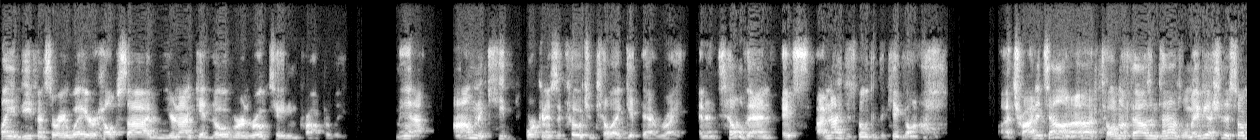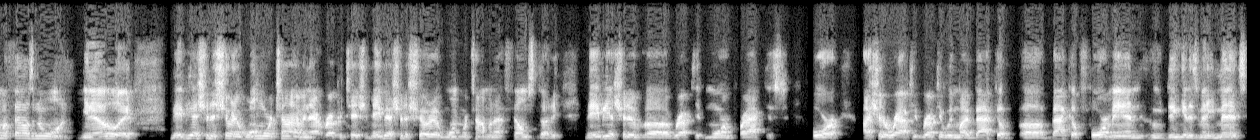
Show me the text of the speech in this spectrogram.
playing defense the right way or help side, and you're not getting over and rotating properly, man, I'm going to keep working as a coach until I get that right. And until then, it's I'm not just going to look at the kid going, oh, I tried to tell him. Oh, I told him a thousand times. Well, maybe I should have told him a thousand and one. You know, like maybe I should have showed it one more time in that repetition. Maybe I should have showed it one more time in that film study. Maybe I should have uh, repped it more in practice. Or I should have wrapped it, repped it with my backup uh, backup four man who didn't get as many minutes.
